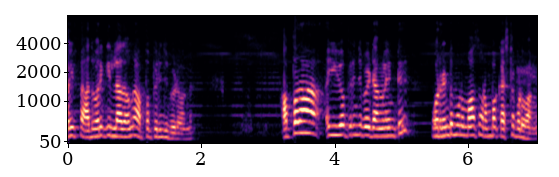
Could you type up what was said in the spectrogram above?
ஒய்ஃப் அது வரைக்கும் இல்லாதவங்க அப்போ பிரிஞ்சு போயிடுவாங்க. அப்போ தான் ஐயோ பிரிஞ்சு போயிட்டாங்களேன்ட்டு ஒரு ரெண்டு மூணு மாதம் ரொம்ப கஷ்டப்படுவாங்க.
